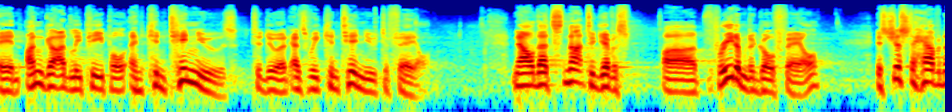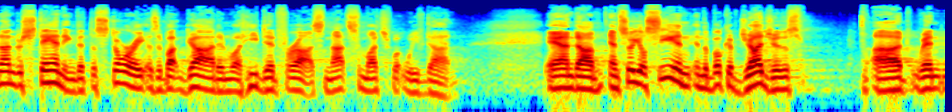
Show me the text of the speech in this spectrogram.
an ungodly people and continues to do it as we continue to fail. Now, that's not to give us uh, freedom to go fail. It's just to have an understanding that the story is about God and what He did for us, not so much what we've done. And, uh, and so you'll see in, in the book of Judges, uh, when,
